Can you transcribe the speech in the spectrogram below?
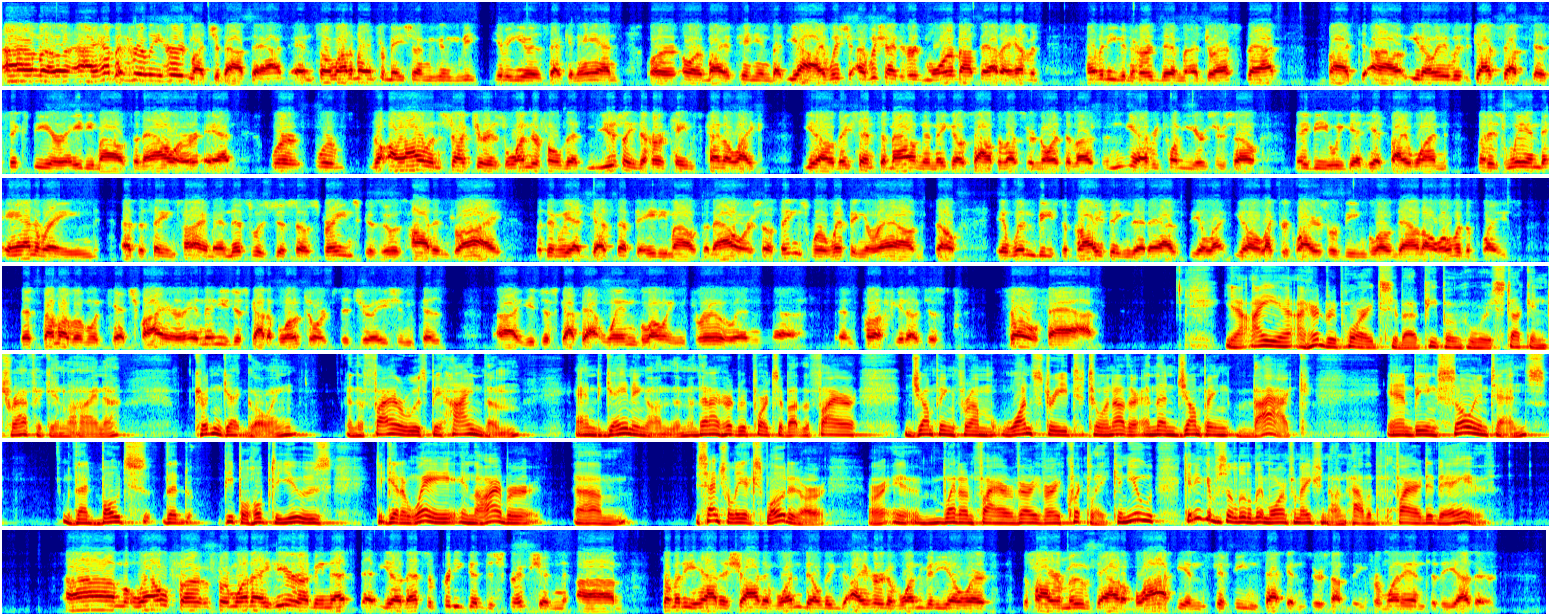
Um, I haven't really heard much about that, and so a lot of my information I'm going to be giving you is secondhand or or my opinion. But yeah, I wish I wish I'd heard more about that. I haven't haven't even heard them address that. But uh, you know, it was gusts up to 60 or 80 miles an hour, and we're we're the, our island structure is wonderful. That usually the hurricanes kind of like you know they sense a mountain and they go south of us or north of us, and you know every 20 years or so maybe we get hit by one. But it's wind and rain at the same time, and this was just so strange because it was hot and dry but then we had gusts up to 80 miles an hour. So things were whipping around. So it wouldn't be surprising that as the ele- you know electric wires were being blown down all over the place, that some of them would catch fire, and then you just got a blowtorch situation because uh, you just got that wind blowing through and uh, and poof, you know, just so fast. Yeah, I uh, I heard reports about people who were stuck in traffic in Lahaina, couldn't get going, and the fire was behind them and gaining on them. And then I heard reports about the fire jumping from one street to another and then jumping back and being so intense that boats that people hope to use to get away in the harbor um, essentially exploded or or uh, went on fire very very quickly. Can you can you give us a little bit more information on how the fire did behave? Um, well, from from what I hear, I mean that, that you know that's a pretty good description. Um, somebody had a shot of one building. I heard of one video where the fire moved out a block in 15 seconds or something from one end to the other.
